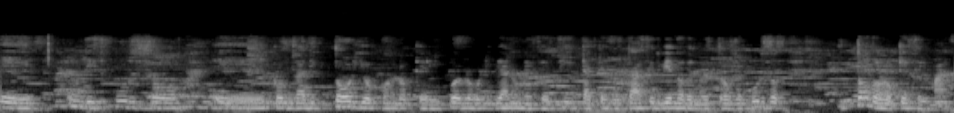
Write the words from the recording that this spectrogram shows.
eh, un discurso eh, contradictorio con lo que el pueblo boliviano necesita, que se está sirviendo de nuestros recursos todo lo que es el MAS.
